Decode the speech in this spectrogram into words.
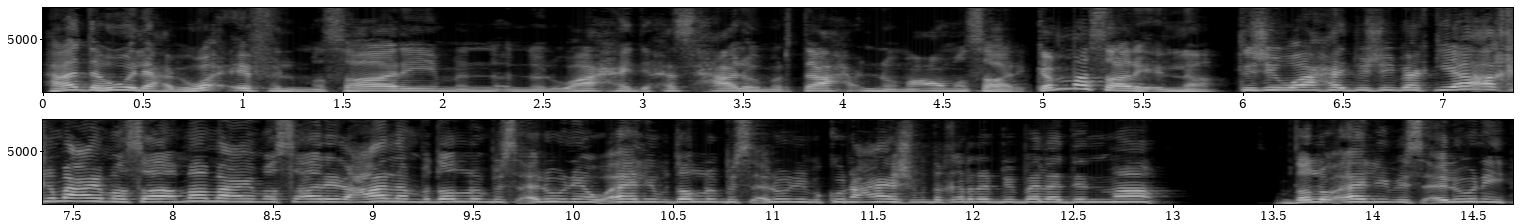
هذا هو اللي عم بيوقف المصاري من إنه الواحد يحس حاله مرتاح إنه معه مصاري. كم مصاري إلنا؟ تيجي واحد بيجي بيحكي يا أخي معي مصاري ما معي مصاري العالم بضلوا بيسألوني وأهلي بضلوا بيسألوني بكون عايش متغرب ببلد ما. ضلوا أهلي بيسألوني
